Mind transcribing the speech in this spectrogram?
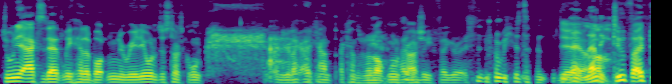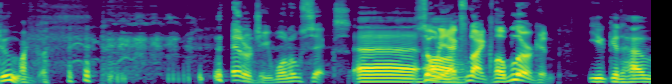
Do you when you accidentally hit a button in the radio and it just starts going, and you're like, I can't, I can't turn it off. I'm gonna did crash. we figure it? Remember we used to- Yeah, Atlantic oh. two five two. Energy 106. Uh, Zodiac's oh, nightclub lurking. you could have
